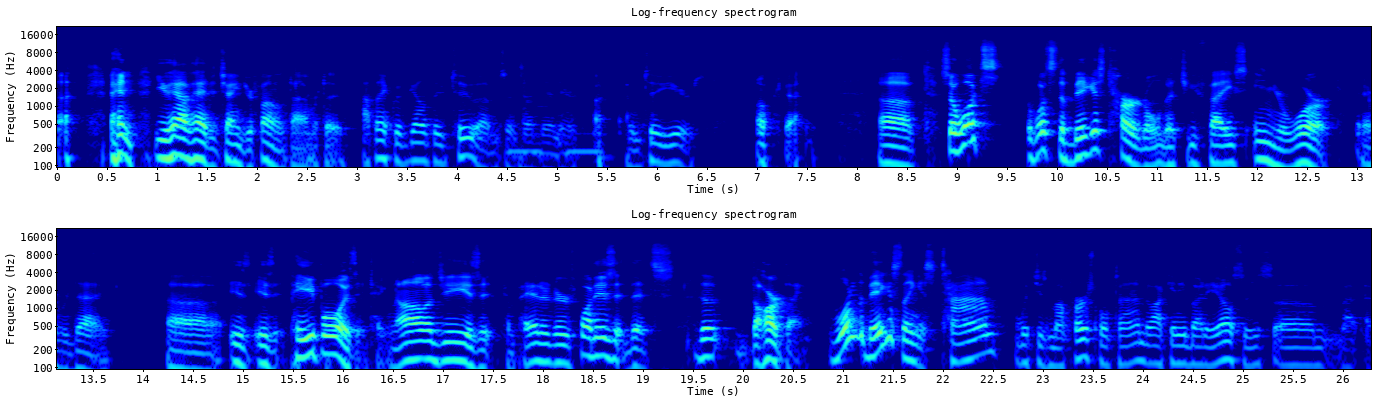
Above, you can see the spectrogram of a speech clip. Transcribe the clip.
and you have had to change your phone a time or two. I think we've gone through two of them since I've been here in two years. Okay. Uh, so what's what's the biggest hurdle that you face in your work every day? Uh, is is it people? Is it technology? Is it competitors? What is it that's The the hard thing? one of the biggest thing is time, which is my personal time, but like anybody else's, um, I-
